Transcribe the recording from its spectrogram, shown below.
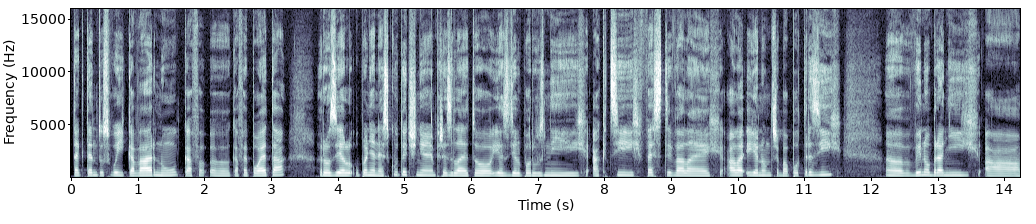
tak ten tu svoji kavárnu, kafe, uh, kafe Poeta, rozjel úplně neskutečně, přes léto jezdil po různých akcích, festivalech, ale i jenom třeba po trzích, eh, vinobraních a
